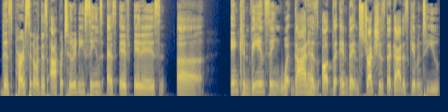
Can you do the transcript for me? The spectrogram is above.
this person or this opportunity seems as if it is uh inconveniencing what God has uh, the the instructions that God has given to you,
